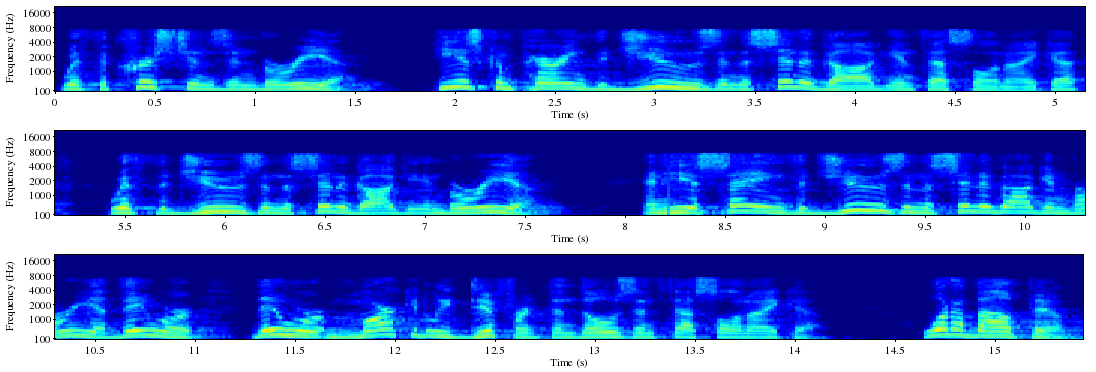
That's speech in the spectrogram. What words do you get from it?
with the Christians in Berea. He is comparing the Jews in the synagogue in Thessalonica with the Jews in the synagogue in Berea. And he is saying the Jews in the synagogue in Berea, they were, they were markedly different than those in Thessalonica. What about them?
